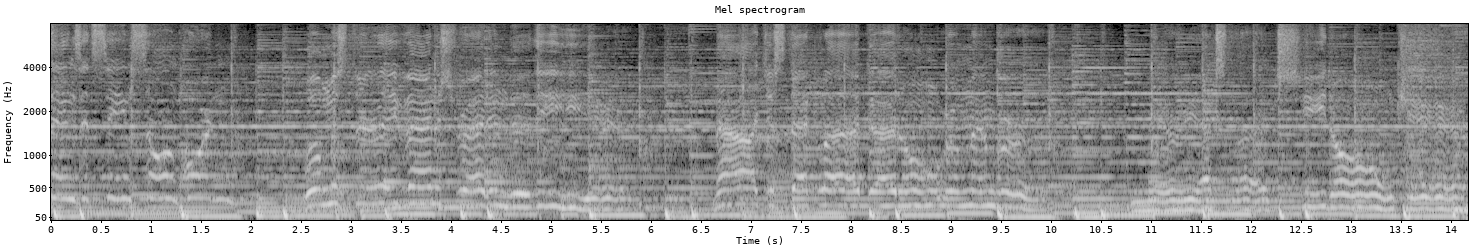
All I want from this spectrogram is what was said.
things that seem so important, well, mister, they vanished right into the air. Now I just act like I don't here.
